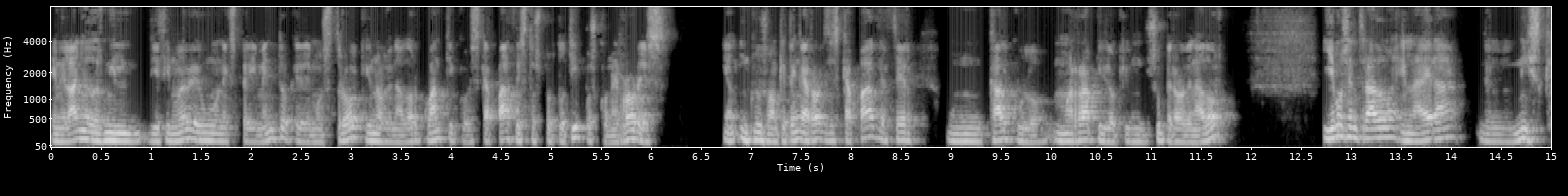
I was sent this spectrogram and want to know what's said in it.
En el año 2019 hubo un experimento que demostró que un ordenador cuántico es capaz estos prototipos con errores incluso aunque tenga errores, es capaz de hacer un cálculo más rápido que un superordenador. Y hemos entrado en la era del NISC,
